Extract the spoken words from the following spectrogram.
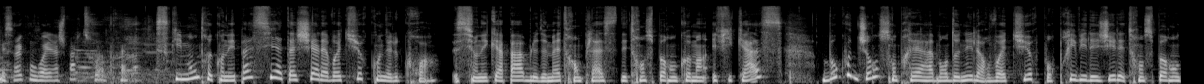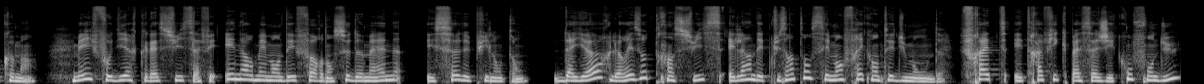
Mais c'est vrai qu'on voyage partout après. Ce qui montre qu'on n'est pas si attaché à la voiture qu'on ne le croit. Si on est capable de mettre en place des transports en commun efficaces, beaucoup de gens sont prêts à abandonner leur voiture pour privilégier les transports en commun. Mais il faut dire que la Suisse a fait énormément d'efforts dans ce domaine et ce depuis longtemps. D'ailleurs, le réseau de trains suisses est l'un des plus intensément fréquentés du monde. Fret et trafic passager confondus,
